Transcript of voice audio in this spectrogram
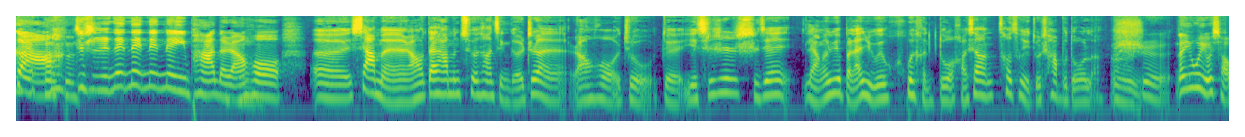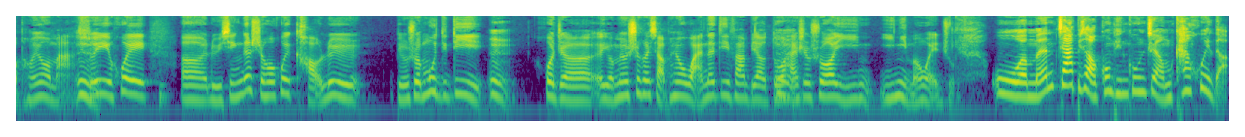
冈，就是那那那那一趴的。然后、呃，厦门，然后带他们去了趟景德镇，然后就对，也其实时间两个月，本来以为会很多，好像凑凑也就差不多了。嗯，是，那因为有小朋友嘛，所以会呃旅行的时候会考虑，比如说目的地，嗯，或者呃有没有适合小朋友玩的地方比较多，还是说以以你们为主？我们家比较公平公正，我们开会的，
